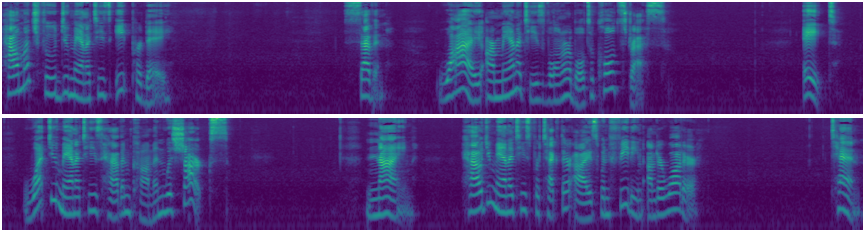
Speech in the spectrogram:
How much food do manatees eat per day? 7. Why are manatees vulnerable to cold stress? 8. What do manatees have in common with sharks? 9. How do manatees protect their eyes when feeding underwater? 10.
